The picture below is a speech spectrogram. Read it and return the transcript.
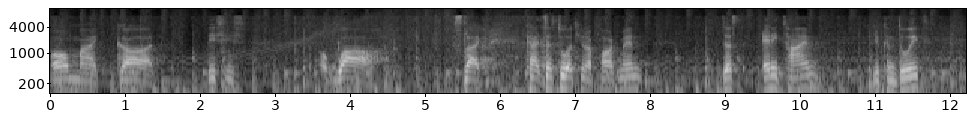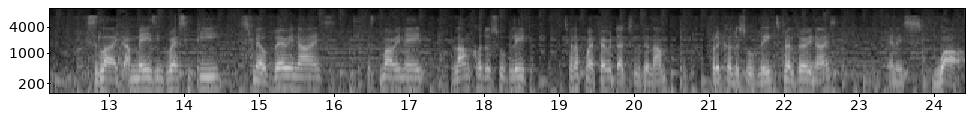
Oh my God. This is, wow. It's like, guys, just do it in your apartment. Just anytime you can do it. It's like amazing recipe. Smell very nice. Just marinate. Lamb cordon kontosouvli. It's one of my favorite actually, the lamb for the cordon kontosouvli. It smells very nice and it's wow.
